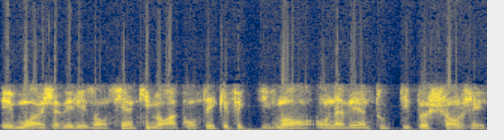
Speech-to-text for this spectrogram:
Et moi, j'avais les anciens qui me racontaient qu'effectivement, on avait un tout petit peu changé.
